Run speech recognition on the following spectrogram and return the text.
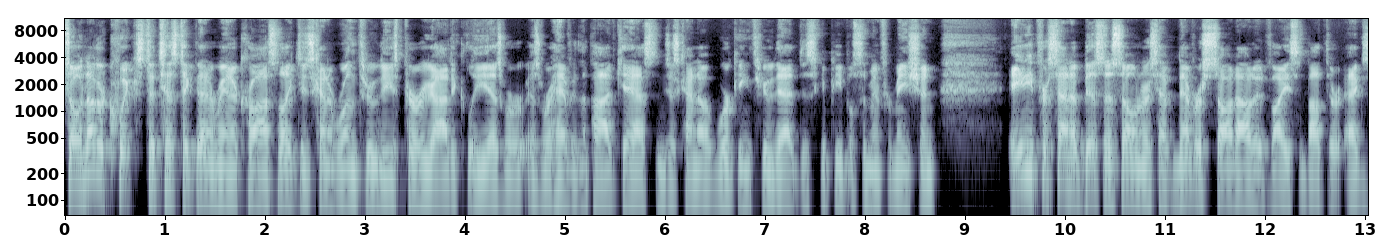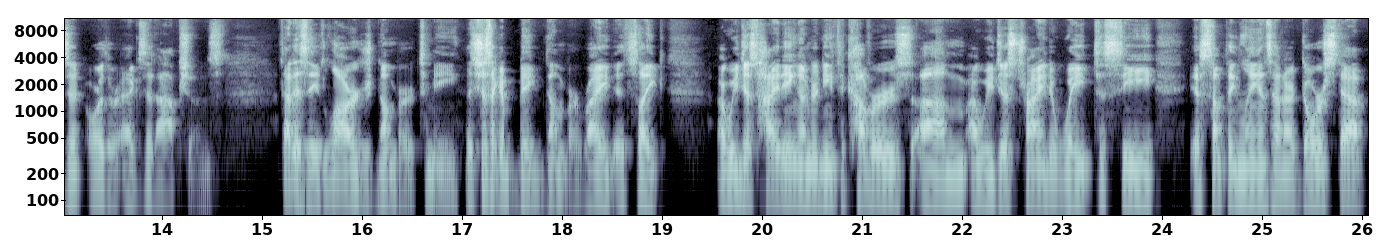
So another quick statistic that I ran across, I like to just kind of run through these periodically as we're as we're having the podcast and just kind of working through that, just give people some information. 80% of business owners have never sought out advice about their exit or their exit options. That is a large number to me. It's just like a big number, right? It's like, are we just hiding underneath the covers? Um, are we just trying to wait to see if something lands on our doorstep?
